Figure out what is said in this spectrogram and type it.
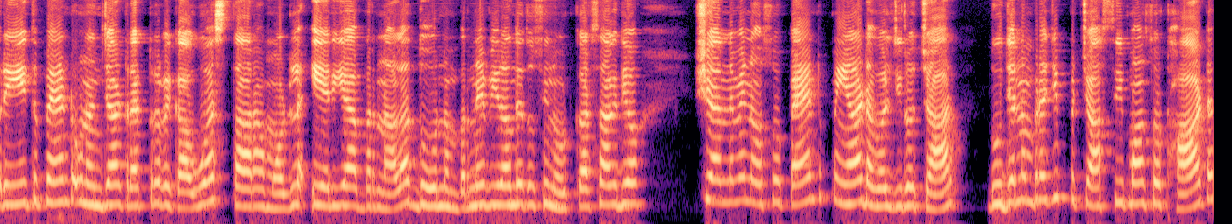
Preet 6549 tractor ਵਿਕਾਊ ਆ 17 ਮਾਡਲ ਏਰੀਆ ਬਰਨਾਲਾ, ਦੋ ਨੰਬਰ ਨੇ ਵੀਰਾਂ ਦੇ, ਤੁਸੀਂ ਨੋਟ ਕਰ ਸਕਦੇ ਹੋ। 969665 50004 ਦੂਜਾ ਨੰਬਰ ਹੈ ਜੀ 85568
